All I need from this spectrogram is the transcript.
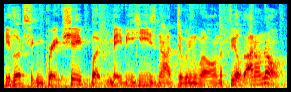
He looks in great shape, but maybe he's not doing well in the field. I don't know.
